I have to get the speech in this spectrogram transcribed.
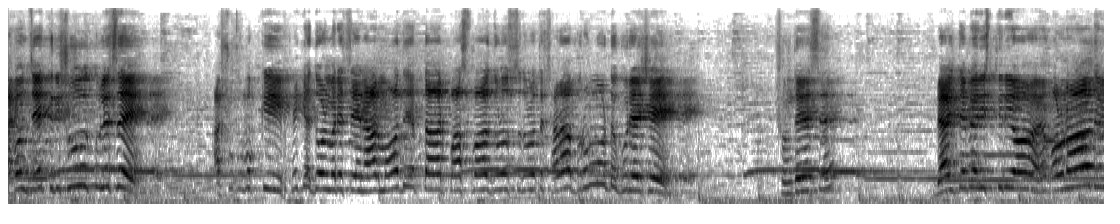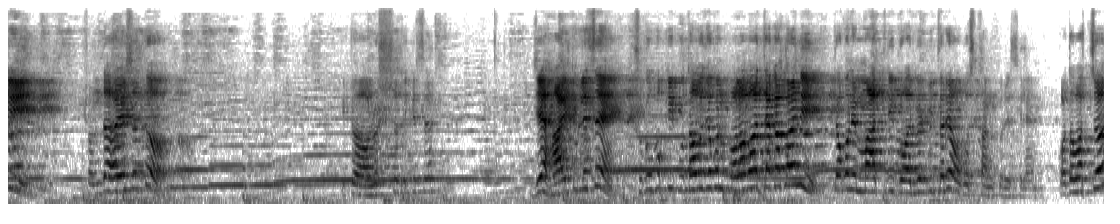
এখন যে ত্রিশূল তুলেছে আর শুকপক্ষী ফেঁকে দৌড় মেরেছেন আর মহাদেব তার পাশ পাশ দৌড়চ্ছে দৌড়তে সারা ব্রহ্মটা ঘুরে এসে সন্ধে এসে ব্যাসদেবের স্ত্রী অরুণা দেবী সন্ধ্যা হয়েছে তো? একটু অলস্য দেখেছে। যে হাই তুলেছে শুকপক্ষী কোথাও যখন পলাবার জায়গা পায়নি তখন এই মাতৃ গর্ভের ভিতরে অবস্থান করেছিলেন। কত বছর?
